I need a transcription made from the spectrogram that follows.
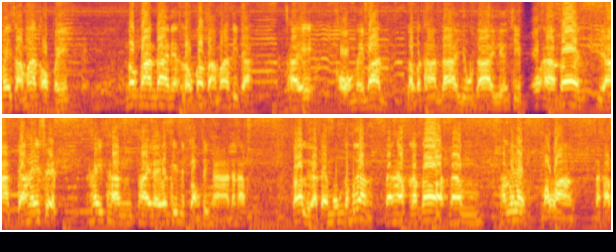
ไม่สามารถออกไปนอกบ้านได้เนี่ยเราก็สามารถที่จะใช้ของในบ้านรับประทานได้อยู่ได้เลี้ยงชีพอ่าก็อยากจะให้เสร็จให้ทันภายในวันที่ 12 สิงหานะครับ ก็เหลือแต่มุงกระเบื้องนะครับ แล้วก็นำพระรูปมาวางนะครับ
